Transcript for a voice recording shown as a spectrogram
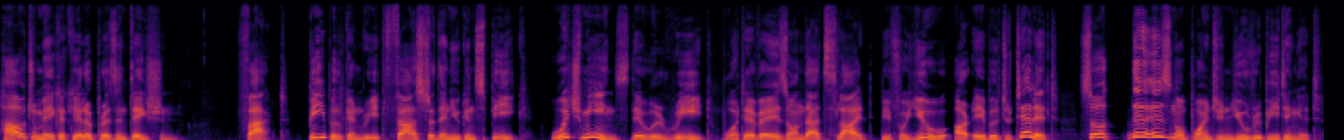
How to make a killer presentation. Fact. People can read faster than you can speak, which means they will read whatever is on that slide before you are able to tell it. So there is no point in you repeating it.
